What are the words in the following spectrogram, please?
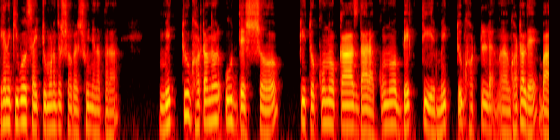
এখানে কি বলছে একটু মনোযোগ সহকারে শুইনেন আপনারা। মৃত্যু ঘটানোর উদ্দেশ্যকৃত কোনো কাজ দ্বারা কোনো ব্যক্তির মৃত্যু ঘটলে ঘটালে বা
